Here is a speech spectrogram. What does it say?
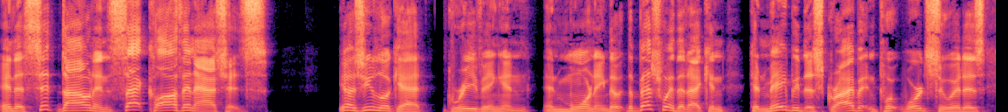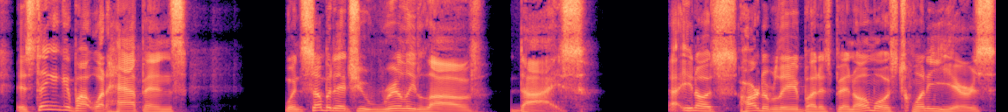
and to sit down in sackcloth and ashes. You know, as you look at grieving and, and mourning, the, the best way that I can, can maybe describe it and put words to it is, is thinking about what happens when somebody that you really love dies. Uh, you know, it's hard to believe, but it's been almost 20 years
